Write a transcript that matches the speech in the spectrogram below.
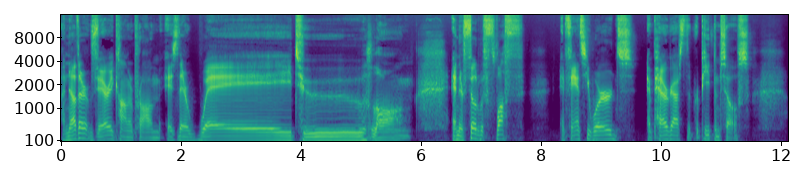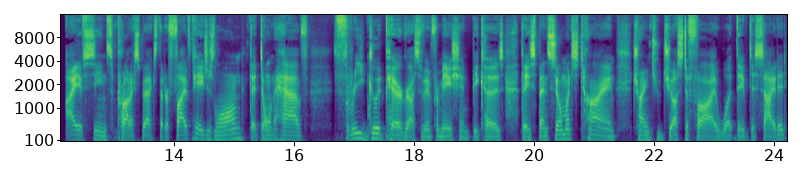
Another very common problem is they're way too long and they're filled with fluff and fancy words and paragraphs that repeat themselves. I have seen some product specs that are five pages long that don't have three good paragraphs of information because they spend so much time trying to justify what they've decided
